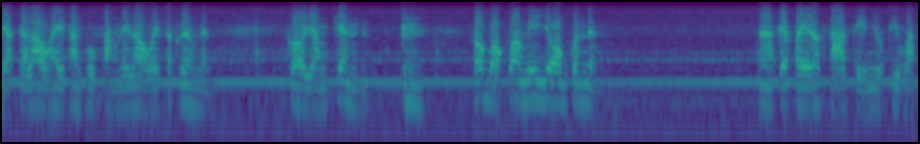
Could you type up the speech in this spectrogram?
อยากจะเล่าให้ท่านผู้ฟังได้เล่าไว้สักเรื่องหนึ่ง ก็อย่างเช่นเขาบอกว่ามีโยมคนหนึ่งแกไปรักษาศีลอยู่ที่วัด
